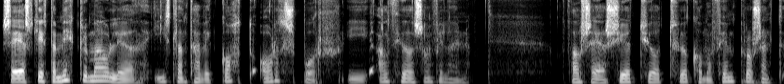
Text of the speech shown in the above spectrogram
segja skipta miklu máli að Ísland hafi gott orðspor í alþjóða samfélaginu Þá segja 72,5%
